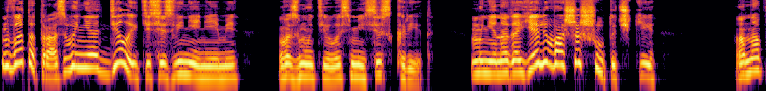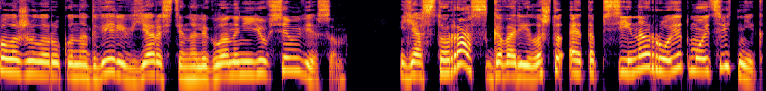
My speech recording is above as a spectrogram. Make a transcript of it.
в этот раз вы не отделаетесь извинениями», — возмутилась миссис Крид. «Мне надоели ваши шуточки». Она положила руку на дверь и в ярости налегла на нее всем весом. «Я сто раз говорила, что эта псина роет мой цветник,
